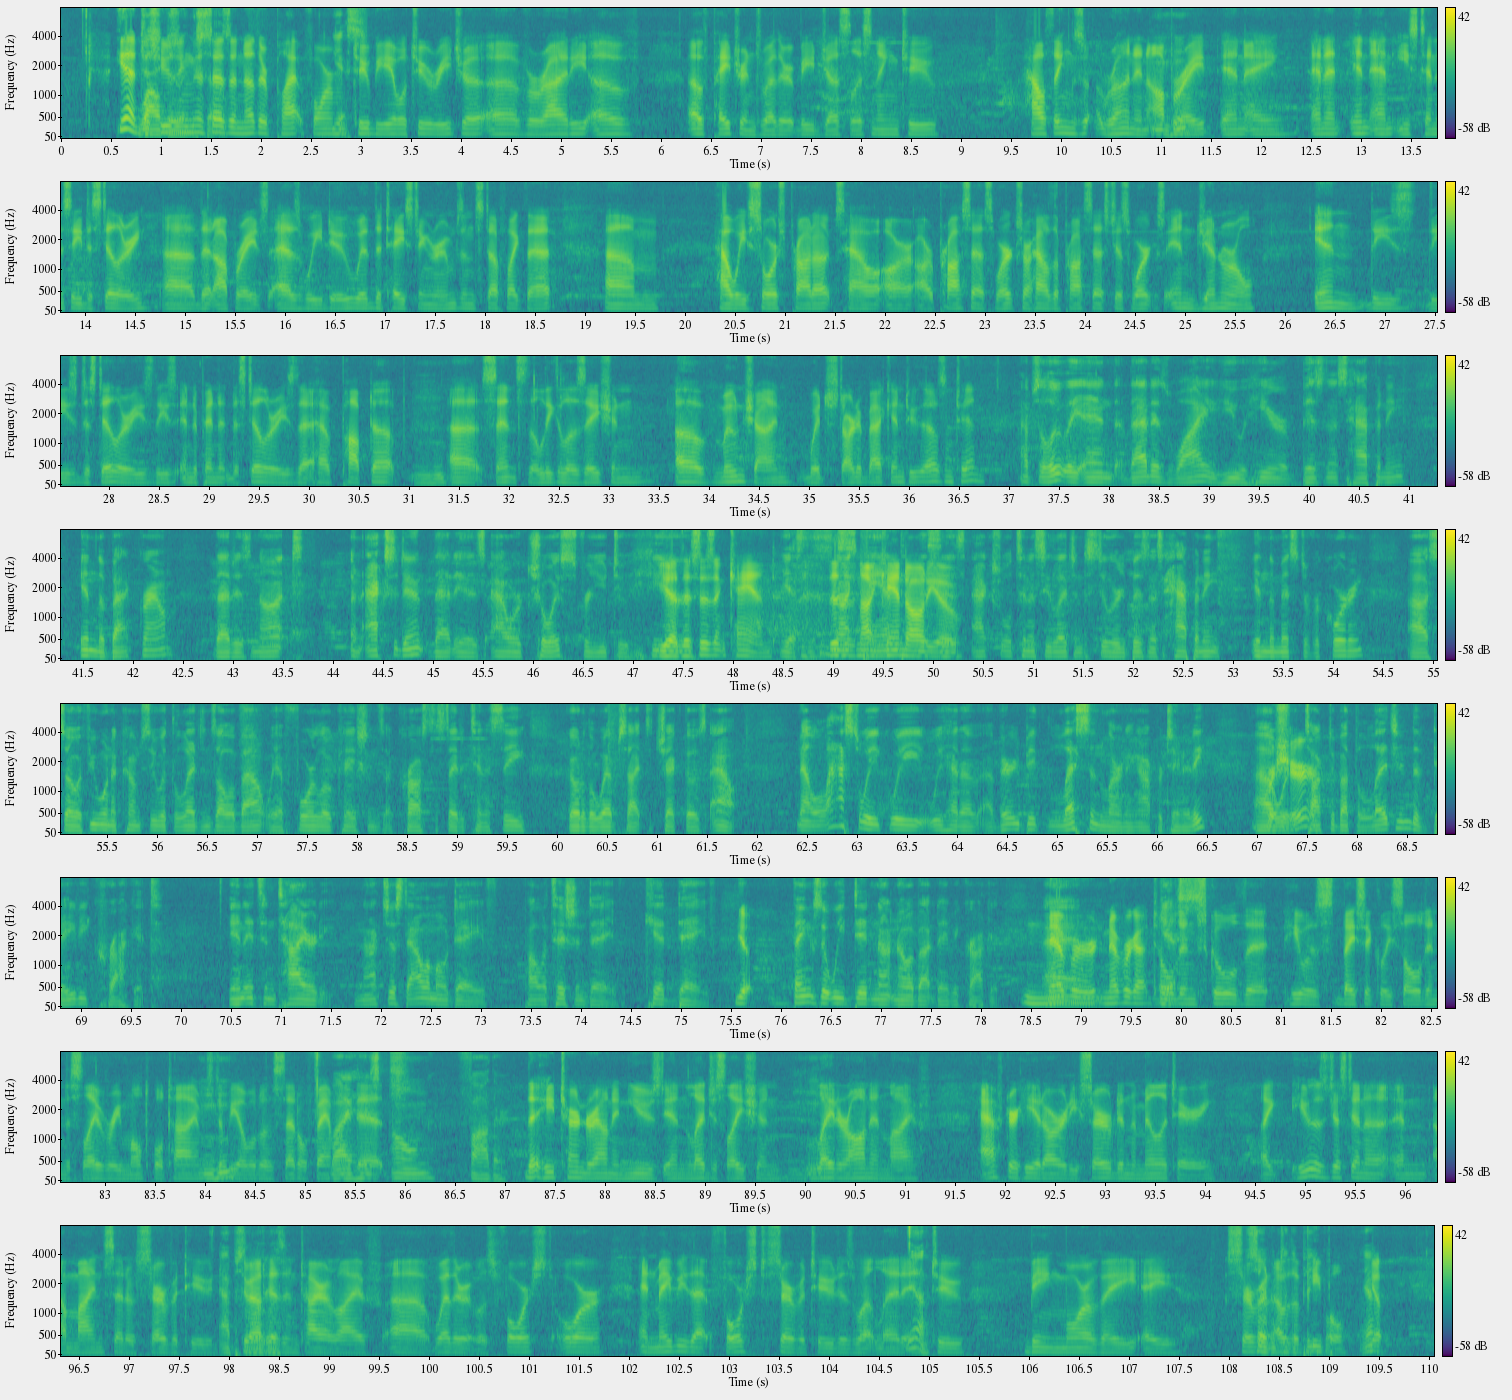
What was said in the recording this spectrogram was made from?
Yeah, just using this so. as another platform Yes. to be able to reach a, a variety of of patrons, whether it be just listening to how things run and Mhm. operate in a in an in an East Tennessee distillery uh, that operates as we do with the tasting rooms and stuff like that. Um, how we source products, how our, our process works, or how the process just works in general in these these distilleries, these independent distilleries that have popped up Mhm. uh, since the legalization of moonshine, which started back in 2010. Absolutely, and that is why you hear business happening in the background. That is not an accident. That is our choice for you to hear. Yeah, this isn't canned. Yes, this is this not is not canned. canned audio. This is actual Tennessee Legend Distillery business happening in the midst of recording. Uh, so if you want to come see what the Legend's all about, we have four locations across the state of Tennessee. Go to the website to check those out. Now, last week we, we had a, a very big lesson learning opportunity. Uh, we sure. talked about the legend of Davy Crockett in its entirety, not just Alamo Dave, politician Dave, kid Dave. Yep. Things that we did not know about Davy Crockett. Never, And- never got told in school that he was basically sold into slavery multiple times to Mhm. be able to settle family by debts. his own father. that he turned around and used in legislation Mhm. later on in life after he had already served in the military like he was just in a in a mindset of servitude throughout his entire life uh, whether it was forced or and maybe that forced servitude is what led Yeah. into being more of a a servant, Servant of the, the people, people. Yep. yep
